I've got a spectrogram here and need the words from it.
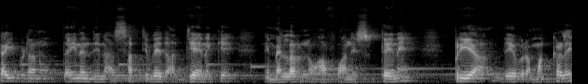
ಕೈಬಿಡನು ದೈನಂದಿನ ಸತ್ಯವೇದ ಅಧ್ಯಯನಕ್ಕೆ ನಿಮ್ಮೆಲ್ಲರನ್ನು ಆಹ್ವಾನಿಸುತ್ತೇನೆ. ಪ್ರಿಯ ದೇವರ ಮಕ್ಕಳೇ,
